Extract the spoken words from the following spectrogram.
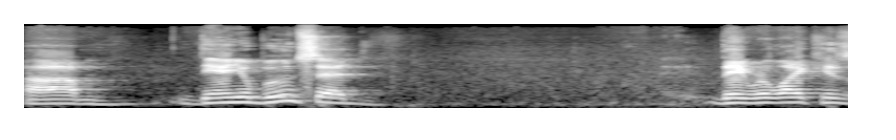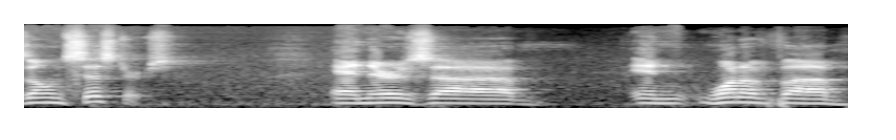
Um, Daniel Boone said they were like his own sisters. And there's uh, in one of uh,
